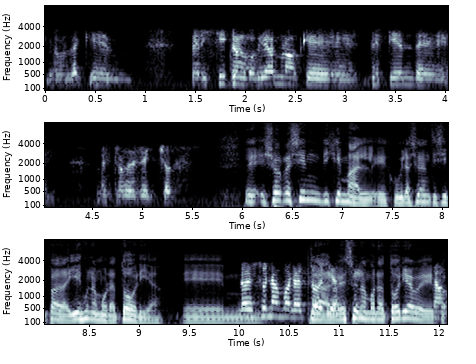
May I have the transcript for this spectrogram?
la verdad que felicito al gobierno que defiende nuestros derechos. Eh, yo recién dije mal, eh, jubilación anticipada, y es una moratoria. Em, No, es una moratoria, Claro, es una moratoria eh, pa-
